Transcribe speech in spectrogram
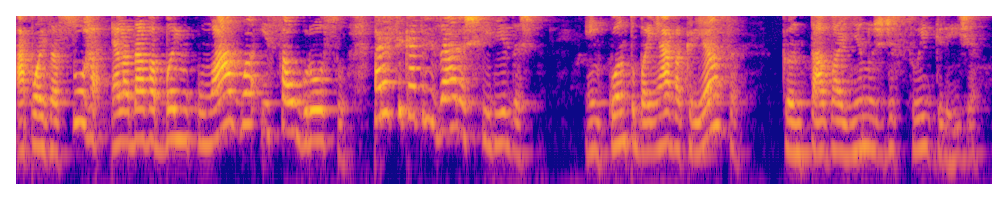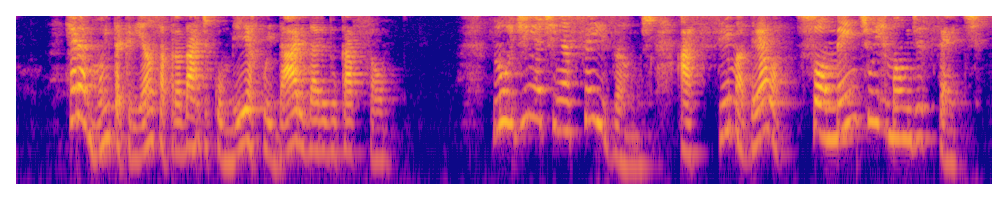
após a surra, ela dava banho com água e sal grosso para cicatrizar as feridas. Enquanto banhava a criança, cantava hinos de sua igreja. Era muita criança para dar de comer, cuidar e dar educação. Lurdinha tinha seis anos. Acima dela, somente o irmão de sete.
